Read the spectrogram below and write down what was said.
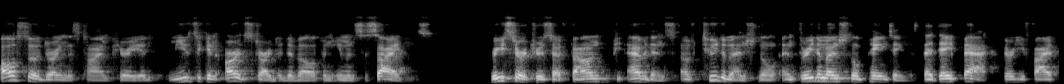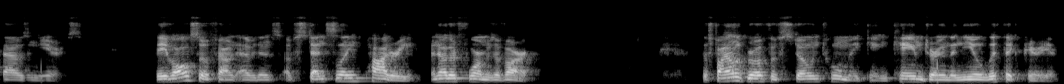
Also, during this time period, music and art started to develop in human societies. Researchers have found evidence of two dimensional and three dimensional paintings that date back 35,000 years. They've also found evidence of stenciling, pottery, and other forms of art. The final growth of stone toolmaking came during the Neolithic period.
